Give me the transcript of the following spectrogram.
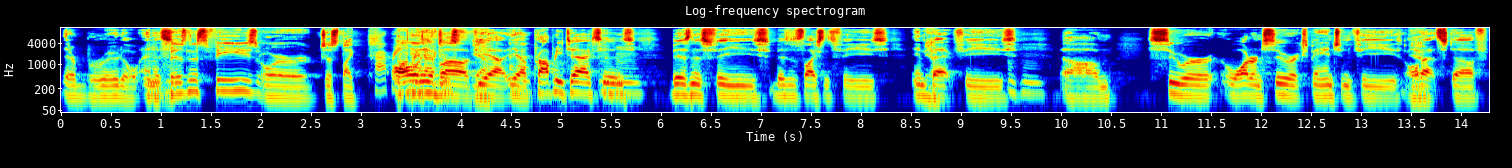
they're brutal, and it's Business fees or just like Property all the taxes? above. Yeah. Yeah, yeah. Uh-huh. Property taxes, Mhm. business fees, business license fees, impact fees, Mhm. um, sewer, water and sewer expansion fees, all Yeah. that stuff.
